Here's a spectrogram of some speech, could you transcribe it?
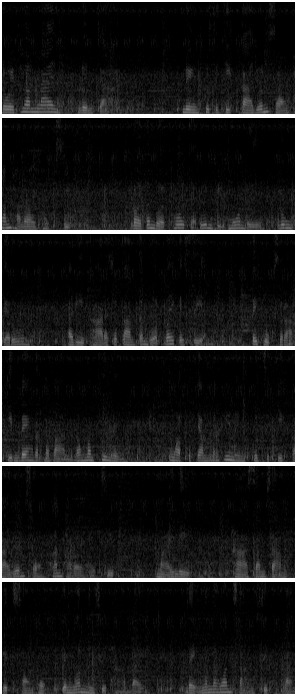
โดยเพิ่มไล่เริ่มจาก 1 พฤศจิกายน 2560รอยตำรวจโทษจะรุ่นวิมูลหรือลุงจะรุ่น อดีตข้าราชการตำรวจวัยเกษียณ ได้ถูกสลากกินแบ่งรัฐบาลรางวัลที่หนึ่ งวดประจำวันที่หนึ่งพฤศจิกายน 2560 หมายเลข533726จำนวน1ชุดหาใบ ได้เงินรางวัล 30 ล้าน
